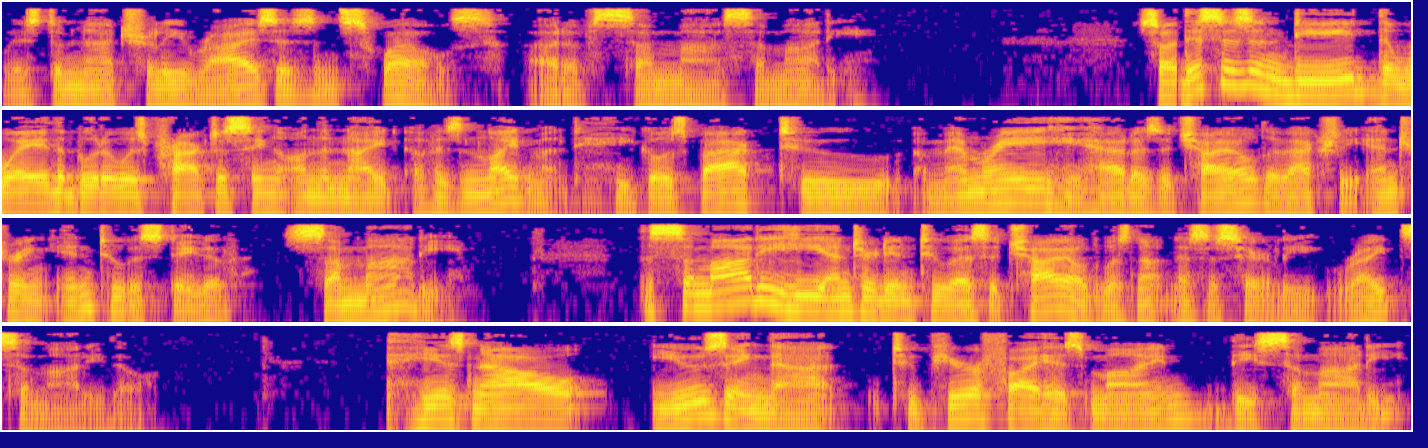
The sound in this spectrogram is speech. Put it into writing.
Wisdom naturally rises and swells out of samma samadhi. So, this is indeed the way the Buddha was practicing on the night of his enlightenment. He goes back to a memory he had as a child of actually entering into a state of samadhi. The samadhi he entered into as a child was not necessarily right samadhi, though. He is now using that to purify his mind, the samadhi,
